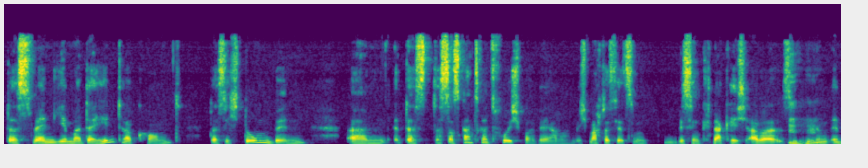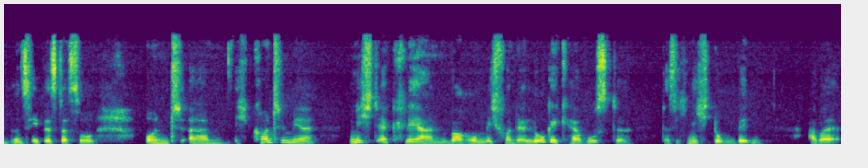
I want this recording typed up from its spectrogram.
dass wenn jemand dahinter kommt, dass ich dumm bin, ähm, dass, dass das ganz, ganz furchtbar wäre. Ich mache das jetzt ein bisschen knackig, aber mhm. im, im, Prinzip ist das so. Und ähm, ich konnte mir nicht erklären, warum ich von der Logik her wusste, dass ich nicht dumm bin, aber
